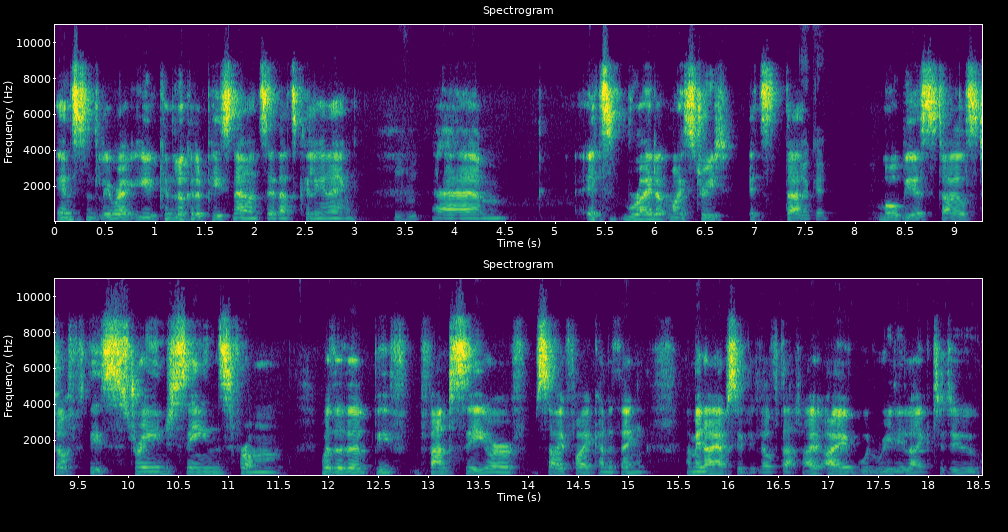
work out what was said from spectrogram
instantly right. you can look at a piece now and say that's Kilian Eng. Mm-hmm. Um, it's right up my street. It's that Okay. Moebius style stuff. These strange scenes from whether they be fantasy or sci-fi kind of thing. I mean, I absolutely love that. I, I would really like to do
